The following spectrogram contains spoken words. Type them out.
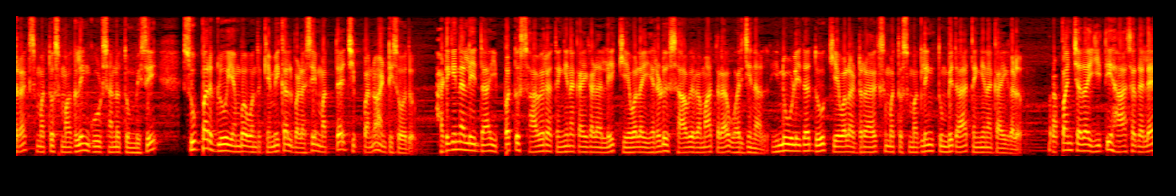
ಡ್ರಗ್ಸ್ ಮತ್ತು ಸ್ಮಗ್ಲಿಂಗ್ ಗೂಡ್ಸ್ ಅನ್ನು ತುಂಬಿಸಿ, ಸೂಪರ್ ಗ್ಲೂ ಎಂಬ ಒಂದು ಕೆಮಿಕಲ್ ಬಳಸಿ ಮತ್ತೆ ಚಿಪ್ಪನ್ನು ಅಂಟಿಸೋದು. ಹಡಗಿನಲ್ಲಿದ್ದ ಇಪ್ಪತ್ತು ಸಾವಿರ ತೆಂಗಿನಕಾಯಿಗಳಲ್ಲಿ ಕೇವಲ ಎರಡು ಸಾವಿರ ಮಾತ್ರ ಒರಿಜಿನಲ್. ಇನ್ನು ಉಳಿದದ್ದು ಕೇವಲ ಡ್ರಗ್ಸ್ ಮತ್ತು ಸ್ಮಗ್ಲಿಂಗ್ ತುಂಬಿದ ತೆಂಗಿನಕಾಯಿಗಳು. ಪ್ರಪಂಚದ ಇತಿಹಾಸದಲ್ಲೇ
